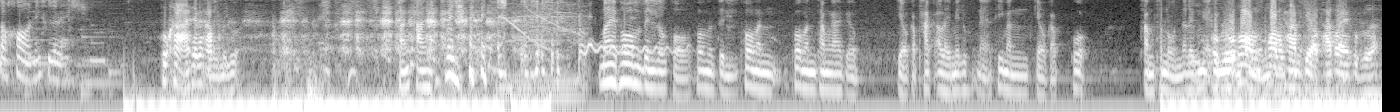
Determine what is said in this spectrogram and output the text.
สอขอนี่คืออะไรลูกค้าใช่ไหมครับอะไรไม่รู้ สังคังไม่ใช่ ไม่พ่อมันเป็นสขอพ่อมันเป็นพ่อมันพ่อมันทำงานเกี่ยวกับเกี่ยวกับพักอะไรไม่รู้เนี่ยที่มันเกี่ยวกับพวก ทำถนนอะไรพวกเนี้ยผมรู้พ่อถนนพ่อมันทำเกี่ยวกับพักอะไรผมรู้แล้ว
